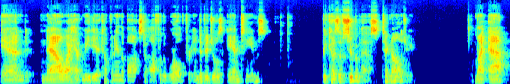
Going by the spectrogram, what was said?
And now I have media company in the box to offer the world for individuals and teams because of Superpass technology. My app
